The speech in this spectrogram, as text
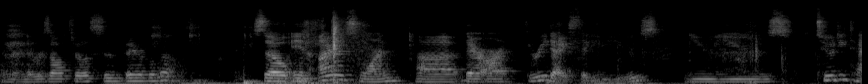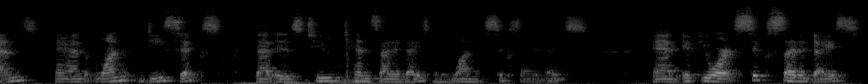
And then the results are listed there below. So in Ironsworn, uh, there are three dice that you use. You use two d10s and one d6. That is two 10 sided dice and one six sided dice. And if your six sided dice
